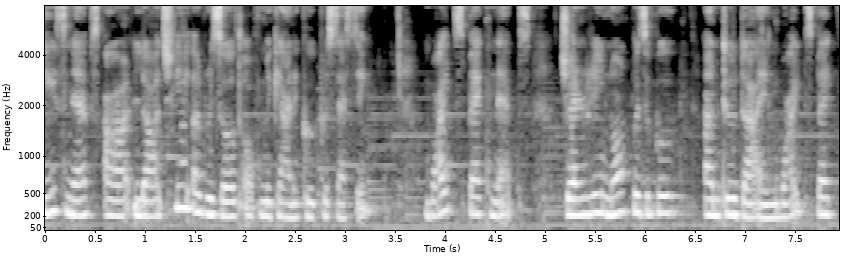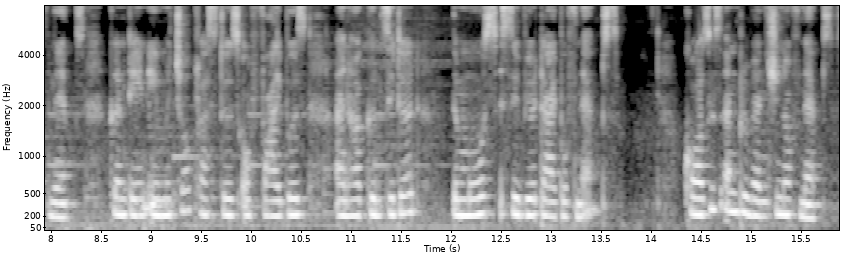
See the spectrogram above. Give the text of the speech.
These neps are largely a result of mechanical processing. White speck neps, generally not visible until dying. white speck neps contain immature clusters of fibers and are considered the most severe type of neps. Causes and prevention of NEPs.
